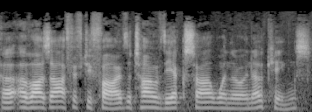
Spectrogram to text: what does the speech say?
uh, of Isaiah 55, the time of the exile when there are no kings,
